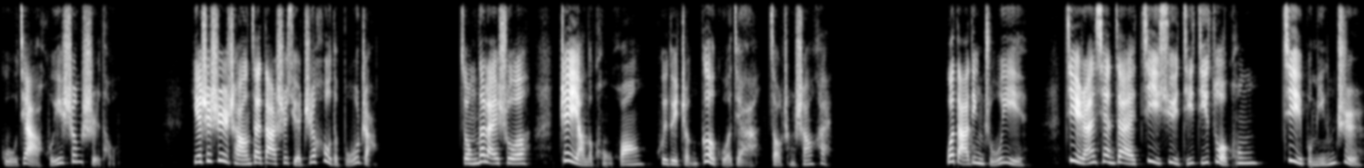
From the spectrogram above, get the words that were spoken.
股价回升势头，也是市场在大失血之后的补涨。总的来说，这样的恐慌会对整个国家造成伤害。我打定主意，既然现在继续积极做空，既不明智，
